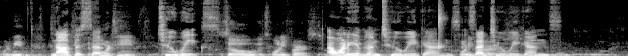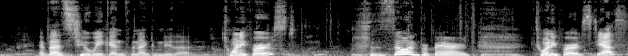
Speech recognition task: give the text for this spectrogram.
What do you mean? The Not the 14th? sev- 14th. Two weeks. So the 21st. I want to give them two weekends. Is that two weekends? If that's two weekends, then I can do that. 21st? so unprepared. 21st, yes?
